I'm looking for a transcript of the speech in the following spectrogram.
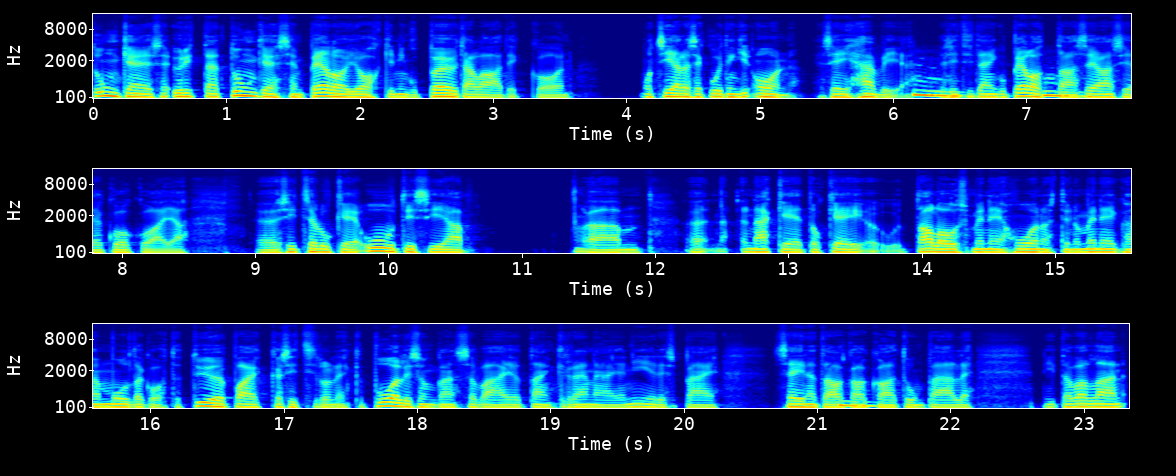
tunkee, se yrittää tunkea sen pelon johonkin niin kuin pöytälaatikkoon, mutta siellä se kuitenkin on ja se ei häviä. Mm. Ja sitten sitä niin kuin pelottaa mm. se asia koko ajan. Sitten se lukee uutisia, ähm, näkee, että okei, talous menee huonosti, no meneeköhän multa kohta työpaikka, sitten silloin ehkä puolison kanssa vähän jotain kränää ja niin edespäin, seinät alkaa mm. kaatua päälle, niin tavallaan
